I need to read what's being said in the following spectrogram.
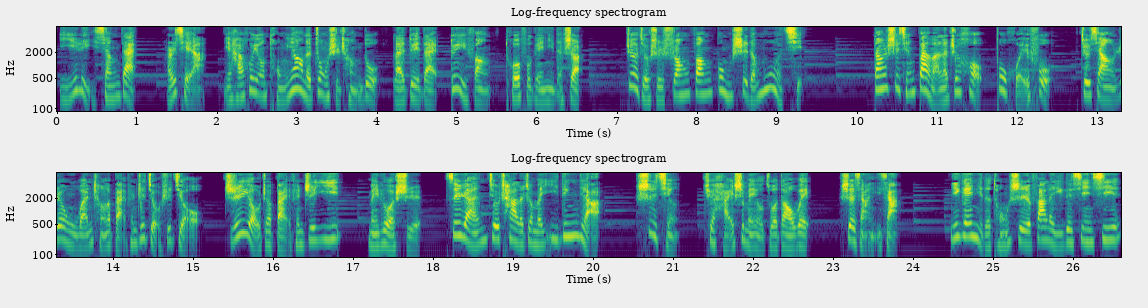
以礼相待，而且啊，你还会用同样的重视程度来对待对方托付给你的事儿。这就是双方共事的默契。当事情办完了之后不回复，就像任务完成了百分之九十九，只有这百分之一没落实。虽然就差了这么一丁点儿，事情。却还是没有做到位。设想一下，你给你的同事发了一个信息，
